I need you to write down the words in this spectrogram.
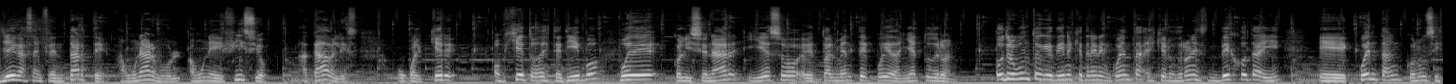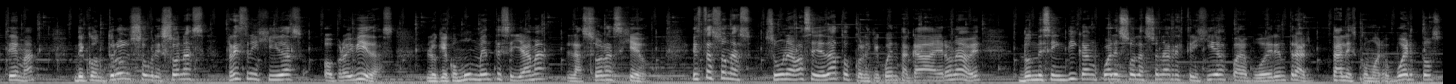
llegas a enfrentarte a un árbol, a un edificio, a cables o cualquier objeto de este tipo, puede colisionar y eso eventualmente puede dañar tu dron. Otro punto que tienes que tener en cuenta es que los drones DJI eh, cuentan con un sistema de control sobre zonas restringidas o prohibidas, lo que comúnmente se llama las zonas geo. Estas zonas son una base de datos con las que cuenta cada aeronave, donde se indican cuáles son las zonas restringidas para poder entrar, tales como aeropuertos,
